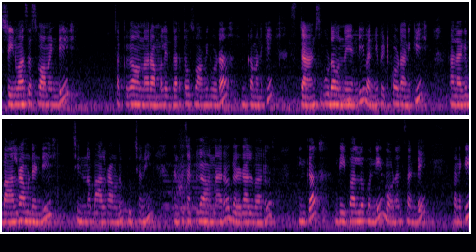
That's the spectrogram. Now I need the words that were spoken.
శ్రీనివాస స్వామి అండి చక్కగా ఉన్నారు అమ్మలిద్దరితో స్వామి కూడా. ఇంకా మనకి స్టాండ్స్ కూడా ఉన్నాయండి ఇవన్నీ పెట్టుకోవడానికి. అలాగే బాలరాముడు అండి చిన్న బాలరాముడు కూర్చొని ఎంత చక్కగా ఉన్నారో గరుడాల వారు. ఇంకా దీపాల్లో కొన్ని మోడల్స్ అండి. మనకి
